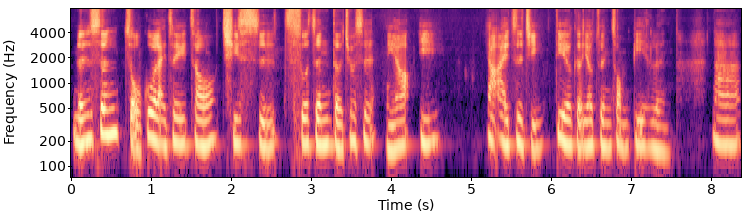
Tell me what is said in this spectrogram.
人生走过来这一招，其实说真的，就是你要一要爱自己，第二个要尊重别人，那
